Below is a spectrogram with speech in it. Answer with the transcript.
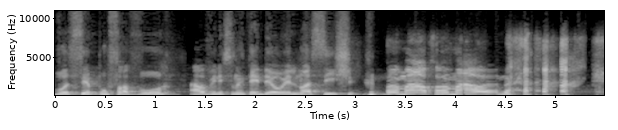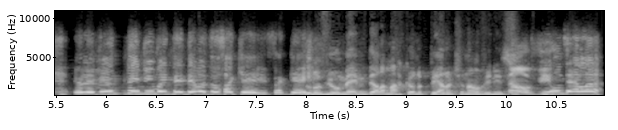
Você, por favor. Ah, o Vinícius não entendeu, ele não assiste. Foi mal, foi mal. Eu levei um tempinho pra entender, mas eu saquei, saquei. Tu não viu o meme dela marcando pênalti, não, Vinícius? Não, vi um dela.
